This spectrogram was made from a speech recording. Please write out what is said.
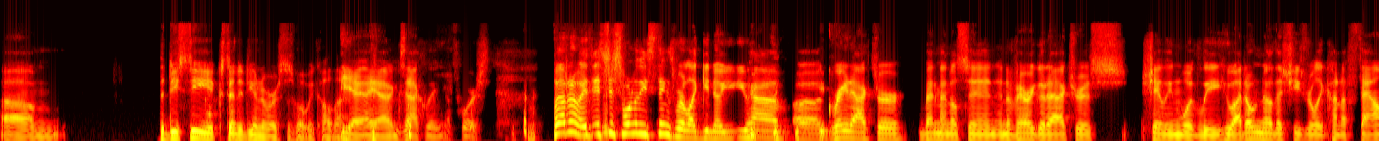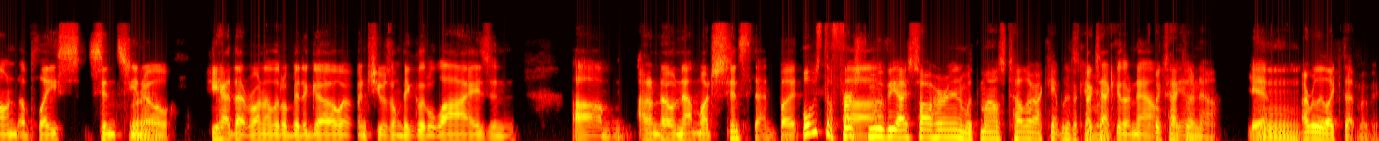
um The DC extended universe is what we call that. yeah, yeah, exactly, of course. But I don't know, it, it's just one of these things where like, you know, you, have a great actor, Ben Mendelsohn, and a very good actress, Shailene Woodley, who I don't know that she's really kind of found a place since, you Right. know, she had that run a little bit ago and she was on Big Little Lies and um I don't know, not much since then, but What was the first Uh, movie I saw her in with Miles Teller? I can't believe I can't Spectacular Now. remember. Spectacular yeah. Now. Yeah. Mm, I really liked that movie.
